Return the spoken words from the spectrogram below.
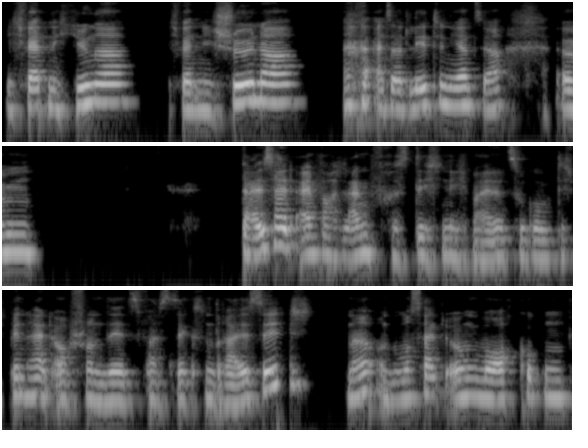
ich werde nicht jünger, ich werde nicht schöner als Athletin jetzt, ja. Ähm, da ist halt einfach langfristig nicht meine Zukunft. Ich bin halt auch schon jetzt fast 36, ne, und muss halt irgendwo auch gucken,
